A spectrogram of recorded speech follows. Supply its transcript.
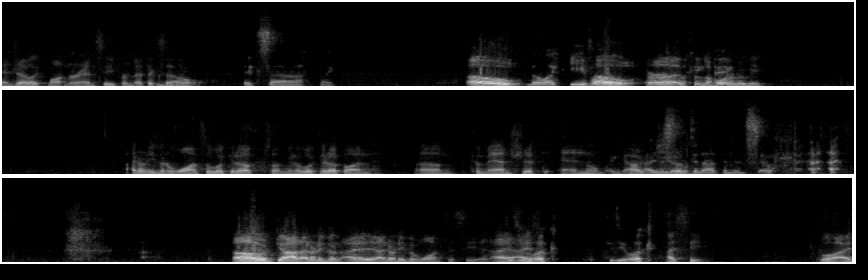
Angelic Montmorency from Epic Seven. No, it's uh like Oh, the like evil oh, bird uh, from the thing. horror movie. I don't even want to look it up, so I'm gonna look it up on um, Command Shift N Oh my god! I just looked it up and it's so bad. Oh god, I don't even I, I don't even want to see it. I Did you I, look? Did you look? I see. Well, I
